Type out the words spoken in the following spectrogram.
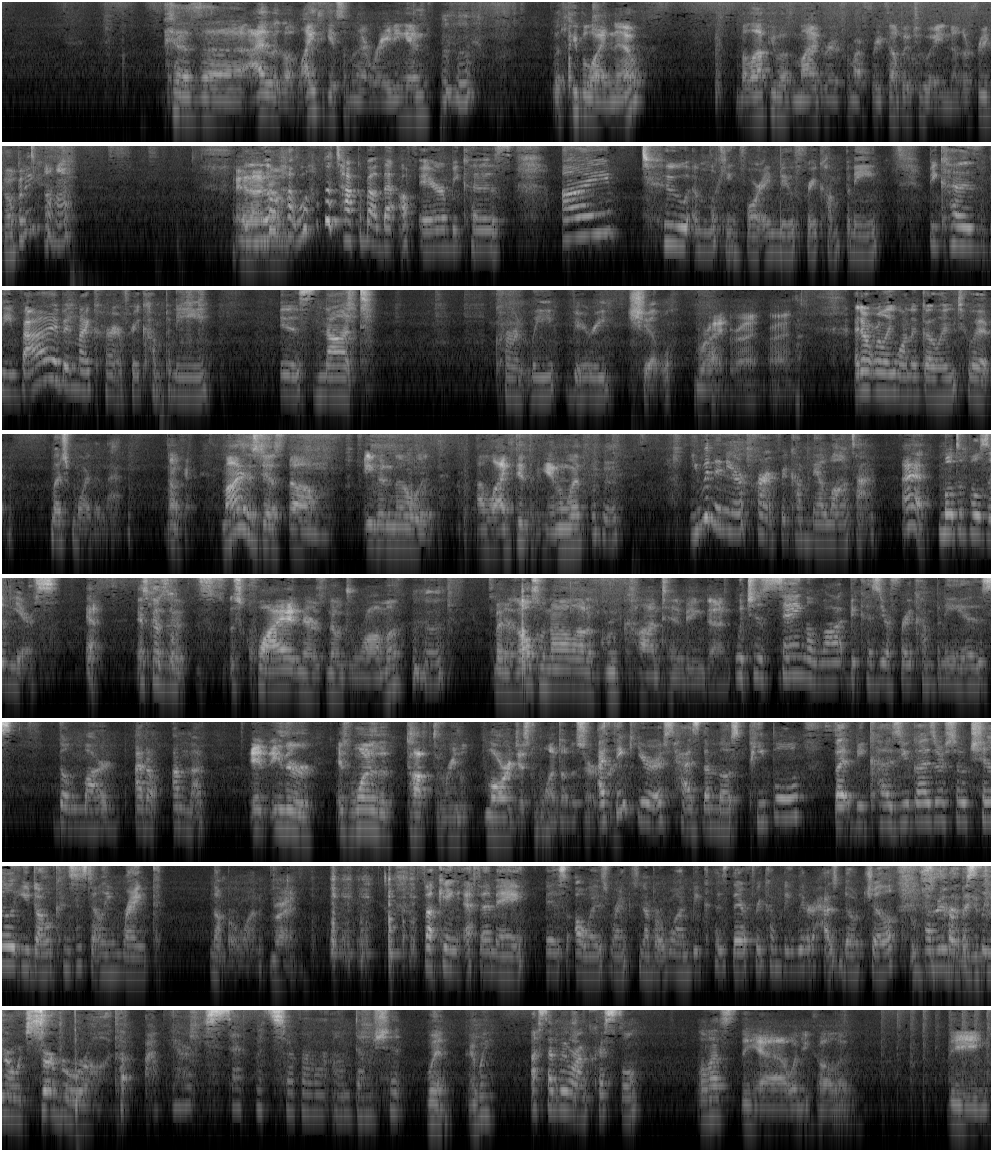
because uh, I would like to get some of that rating in with people I know. But a lot of people have migrated from my free company to another free company, Uh huh. and we'll, know ha- we'll have to talk about that off air because I too am looking for a new free company because the vibe in my current free company is not currently very chill. right, right, right. I don't really want to go into it much more than that. Okay, mine is just um, even though it, I liked it to begin with, You've been in your current free company a long time, I had multiples of years. Yeah, it's because it's, it's quiet and there's no drama. But there's also not a lot of group content being done. Which is saying a lot because your free company is the large. I don't. I'm not. It either it's one of the top three largest ones on the server. I think yours has the most people, but because you guys are so chill, you don't consistently rank number one. right. Fucking FMA is always ranked number one because their free company leader has no chill and purposely. which server we're on. Pu- uh, we already said what server we're on, dumb shit. When did we? I said we were on Crystal. Well, that's the uh, what do you call it? The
